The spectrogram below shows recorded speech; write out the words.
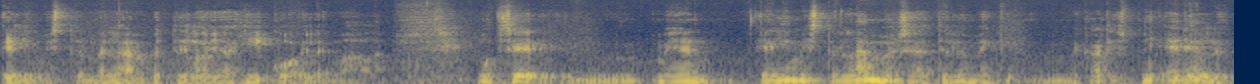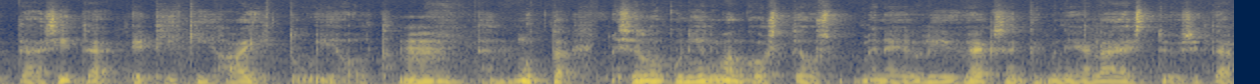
elimistömme lämpötiloja hikoilemalla. Mutta se meidän elimistön lämmönsäätelymekanismi edellyttää sitä, että hiki haihtuu iholta. Mm. Mutta silloin kun ilmankosteus menee yli 90 ja lähestyy sitä,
